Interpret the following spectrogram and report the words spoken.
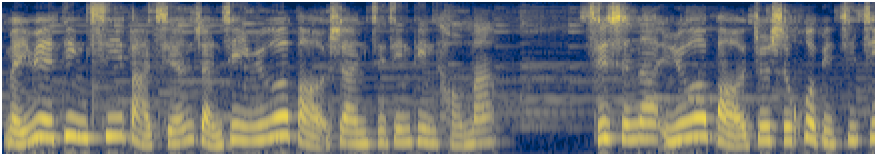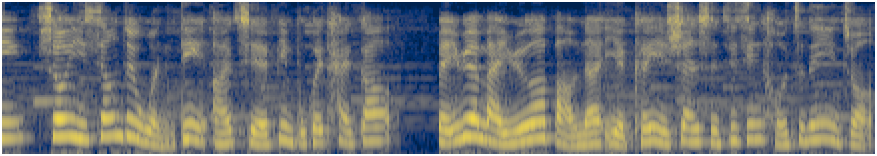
每月定期把钱转进余额宝算基金定投吗？其实呢，余额宝就是货币基金，收益相对稳定，而且并不会太高。每月买余额宝呢，也可以算是基金投资的一种。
